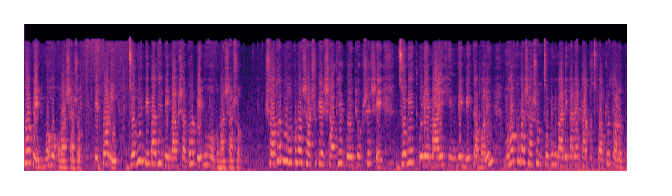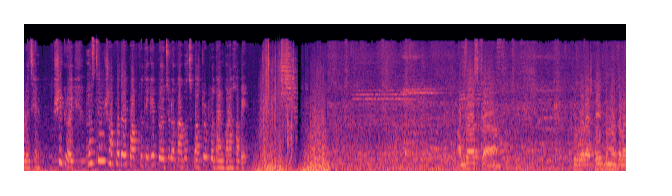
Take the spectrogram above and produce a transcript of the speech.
করবেন মহকুমা শাসক। এরপরে জমি বিবাদের মীমাংসা করবেন মহকুমা শাসক। সদর মহকুমা শাসকের সাথে বৈঠক শেষে জমিত উলেমাই হিন্দের নেতা বলেন, মহকুমা শাসক জমির মালিকানার কাগজপত্র তলব করেছেন। শীঘ্রই মুসলিম সম্প্রদায়ের পক্ষ থেকে প্রয়োজনীয় কাগজপত্র প্রদান করা হবে। আমরা আজকে যুবরাষ্ট্রের জমিয়তলা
